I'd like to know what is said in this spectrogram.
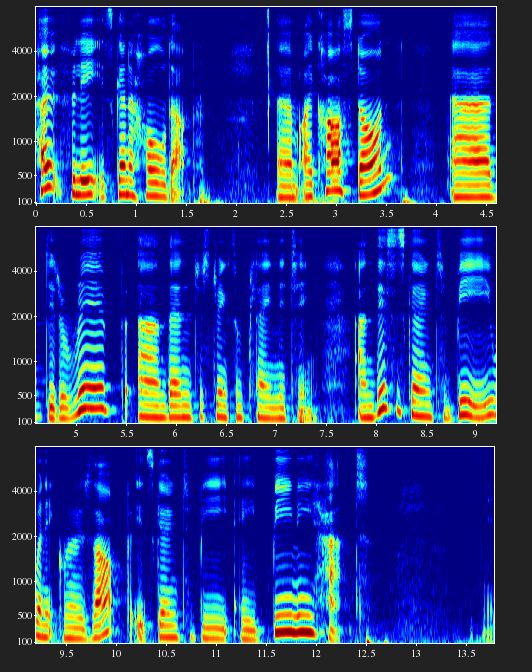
hopefully it's going to hold up um, I cast on uh, did a rib and then just doing some plain knitting and this is going to be when it grows up it's going to be a beanie hat yeah.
